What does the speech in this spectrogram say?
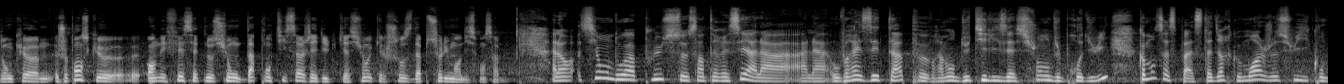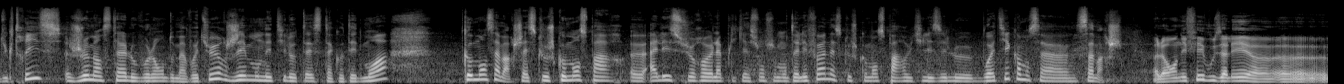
Donc euh, je pense que euh, en effet cette notion d'apprentissage et d'éducation est quelque chose d'absolument indispensable. Alors si on doit plus s'intéresser à aux vraies étapes euh, vraiment d'utilisation du produit, comment ça se passe? C'est-à-dire que moi je suis conductrice, je m'installe au volant de ma voiture, j'ai mon éthylotest à côté de moi, Comment ça marche? Est-ce que je commence par euh, aller sur euh, l'application sur mon téléphone? Est-ce que je commence par utiliser le boîtier? Comment ça, marche? Alors en effet, vous allez euh,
